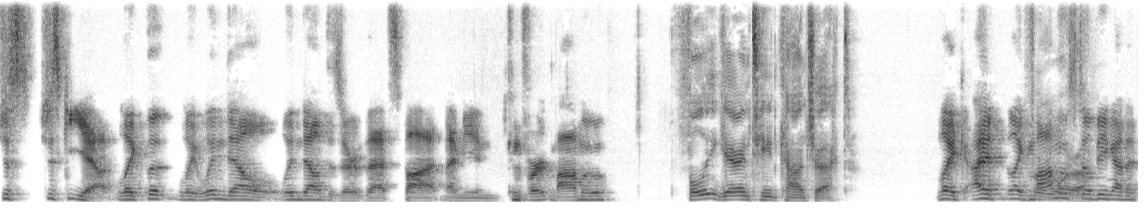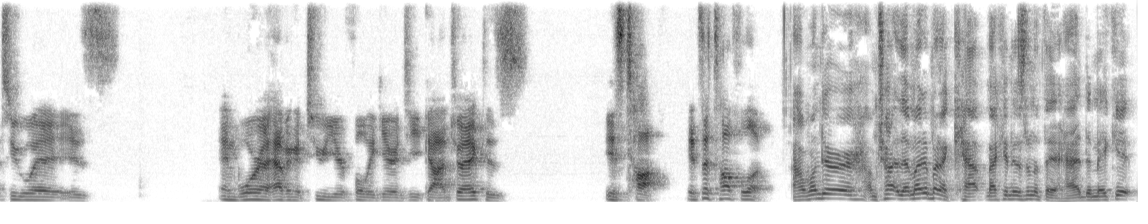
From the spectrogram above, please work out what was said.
just, just yeah, like the like Lindell, Lindell deserved that spot. I mean, convert Mamu fully guaranteed contract. Like I like Mamu still being on a two way is, and Nwora having a two year fully guaranteed contract is is tough. It's a tough look. I wonder. I'm trying. That might have been a cap mechanism that they had to make it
